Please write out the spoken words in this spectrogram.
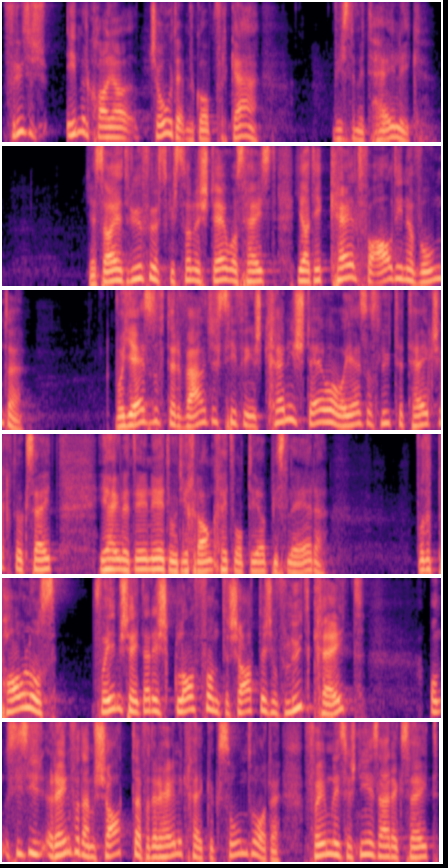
Für uns ist immer klar, ja, die Schuld hat mir Gott vergeben. Wie ist denn mit Heilung? Jesaja 53 ist so eine Stelle, wo es heisst, ja, die geheilt von all deinen Wunden. Wo Jesus auf der Welt war, findest du keine Stelle, wo Jesus Leute hat heimgeschickt und gesagt, ich heile dich nicht, weil die Krankheit will dir etwas lehren. Wo der Paulus, von ihm steht, er ist gelaufen und der Schatten ist auf Leute gefallen. Und sie sind rein von dem Schatten, von der Heiligkeit gesund worden. Von ihm liest nie, er hat gesagt,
